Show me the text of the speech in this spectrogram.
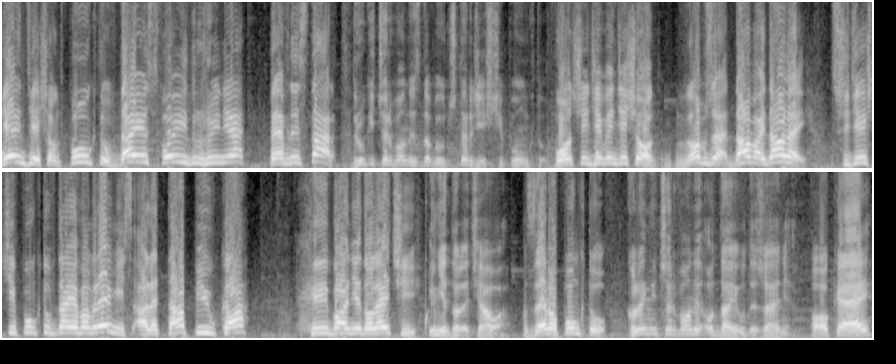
50 punktów. Daje swojej drużynie pewny start. Drugi czerwony zdobył 40 punktów. Łącznie 90. No dobrze, dawaj dalej. 30 punktów daje wam remis, ale ta piłka chyba nie doleci. I nie doleciała. 0 punktów. Kolejny czerwony oddaje uderzenie. Okej,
